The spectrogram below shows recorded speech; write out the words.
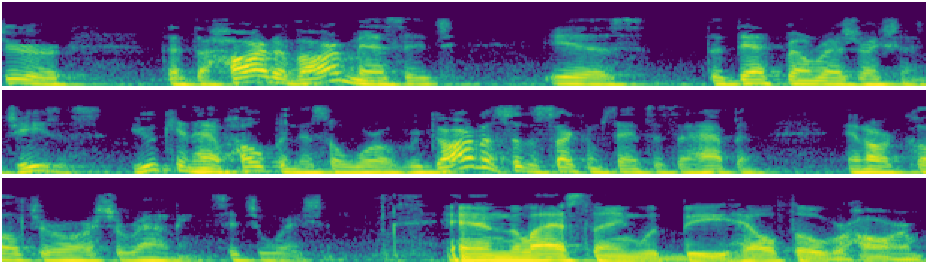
sure that the heart of our message is the death, burial, resurrection of Jesus. You can have hope in this whole world, regardless of the circumstances that happen in our culture or our surrounding situation. And the last thing would be health over harm.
